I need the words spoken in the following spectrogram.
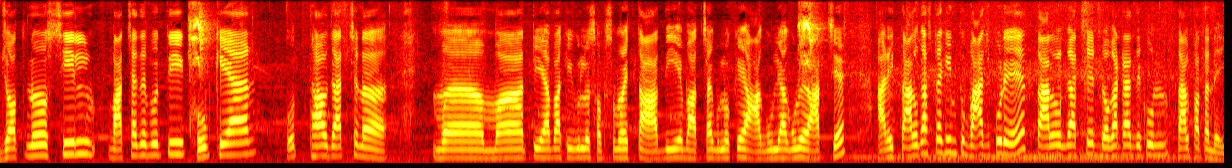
যত্নশীল বাচ্চাদের প্রতি খুব কেয়ার কোথাও যাচ্ছে না মা- টিয়া পাখিগুলো সবসময় তা দিয়ে বাচ্চাগুলোকে আগুলে আগুলে রাখছে আর এই তাল গাছটা কিন্তু বাজ পড়ে তাল গাছের ডগাটা দেখুন তাল পাতা নেই।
